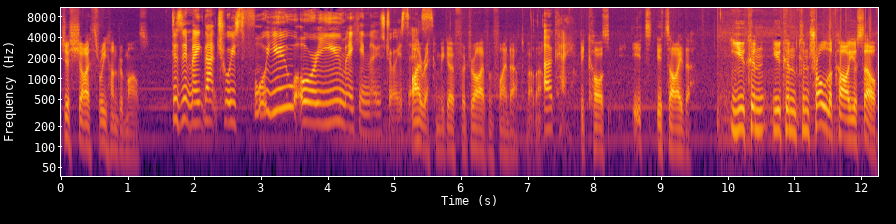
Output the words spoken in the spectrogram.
just shy of 300 miles. Does it make that choice for you or are you making those choices? I reckon we go for a drive and find out about that. Okay. because it's it's either. You can you can control the car yourself,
